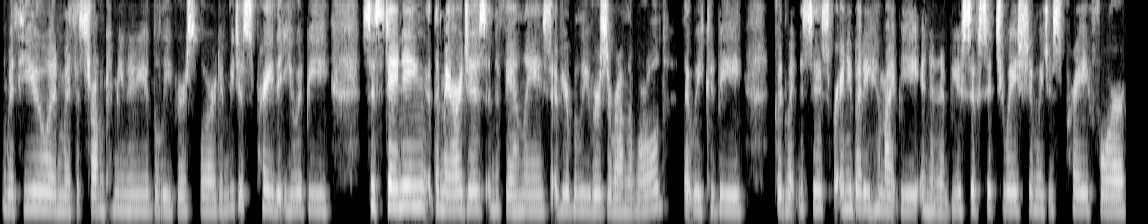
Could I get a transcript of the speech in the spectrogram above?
with you and with a strong community of believers, Lord. And we just pray that you would be sustaining the marriages and the families of your believers around the world, that we could be good witnesses for anybody who might be in an abusive situation. We just pray for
